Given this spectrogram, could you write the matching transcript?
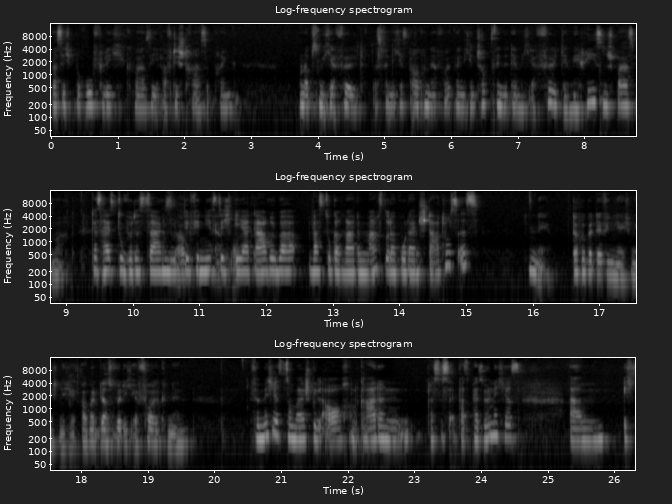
was ich beruflich quasi auf die Straße bringe. Und ob es mich erfüllt. Das finde ich ist auch ein Erfolg, wenn ich einen Job finde, der mich erfüllt, der mir riesen Spaß macht. Das heißt, du würdest sagen, du definierst dich Erfolg. eher darüber, was du gerade machst oder wo dein Status ist? Nee, darüber definiere ich mich nicht. Aber das würde ich Erfolg nennen. Für mich ist zum Beispiel auch, und gerade, das ist etwas Persönliches, ähm, ich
